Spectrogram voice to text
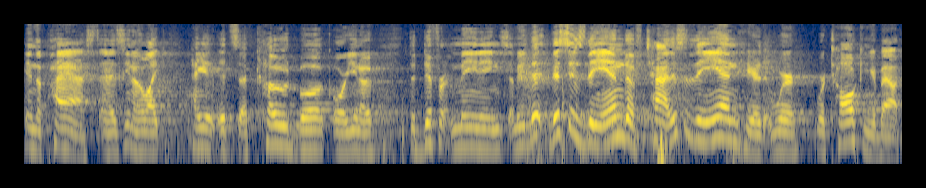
in the past, as, you know, like, hey, it's a code book or, you know, the different meanings. I mean, th- this is the end of time. This is the end here that we're, we're talking about.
